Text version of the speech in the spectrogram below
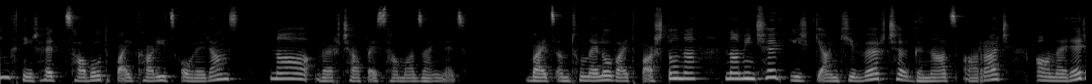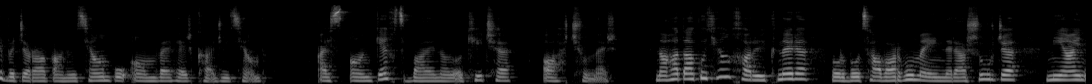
ինքն իր հետ ցավոտ պայքարից օրեր անց նա վերջապես համաձայնեց։ Բայց ընդունելով այդ պաշտոնը, նա մինչև իր կյանքի վերջը գնաց առաջ աներեր վճռականությամբ ու անվեհեր քաջությամբ։ Այս անկեղծ բարենորոքիչը ահ չուներ։ Նահատակության խարույկները, որ բոցավառվում էին նրա շուրջը, միայն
